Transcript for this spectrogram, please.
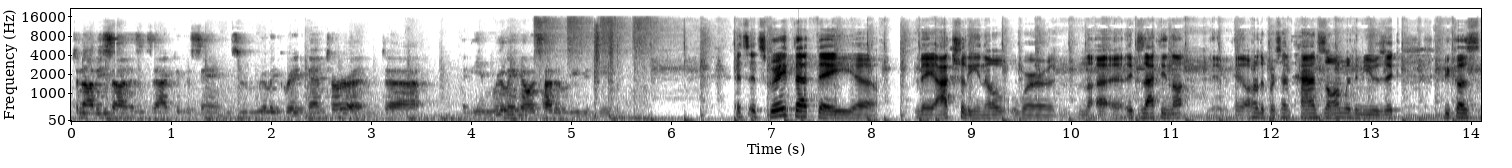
Tanabe-san is exactly the same. He's a really great mentor, and uh, and he really knows how to lead a team. It's it's great that they uh, they actually you know were not, uh, exactly not 100% hands on with the music because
